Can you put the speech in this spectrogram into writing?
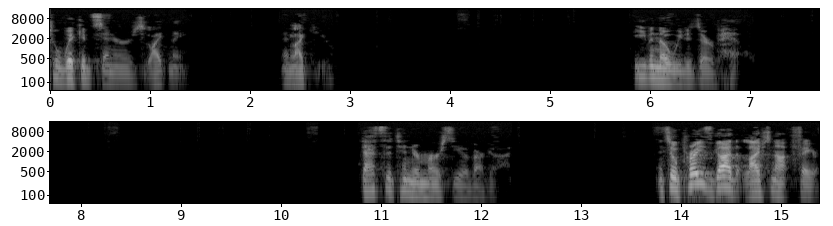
to wicked sinners like me and like you, even though we deserve hell. That's the tender mercy of our God. And so praise God that life's not fair.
